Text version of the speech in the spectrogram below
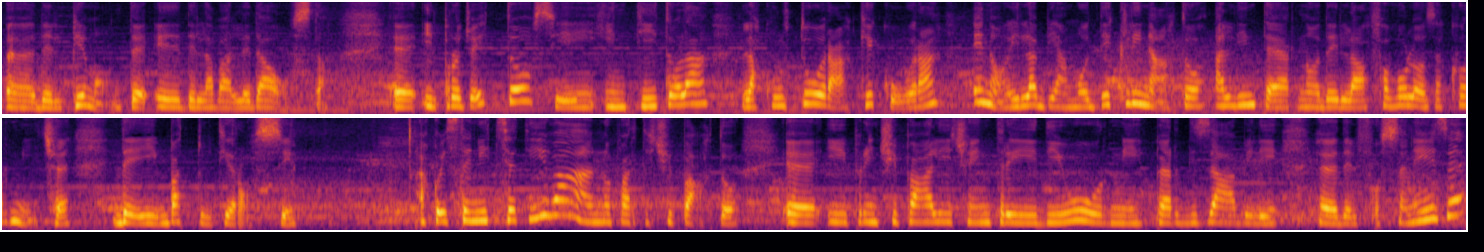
eh, del Piemonte e della Valle d'Aosta. Eh, il progetto si intitola La cultura che cura e noi l'abbiamo declinato all'interno della favolosa cornice dei Battuti Rossi. A questa iniziativa hanno partecipato eh, i principali centri diurni per disabili eh, del Fossanese,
